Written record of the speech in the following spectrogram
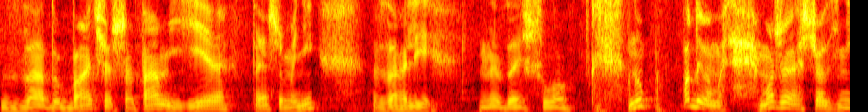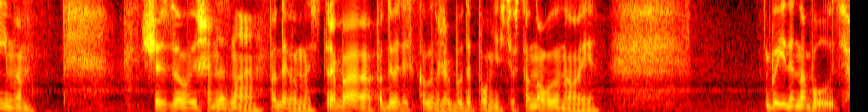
Ззаду бачу, що там є те, що мені взагалі не зайшло. Ну, подивимось, може, щось знімемо. Щось залишимо, не знаю. Подивимось. Треба подивитись, коли вже буде повністю встановлено і вийде на вулицю.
